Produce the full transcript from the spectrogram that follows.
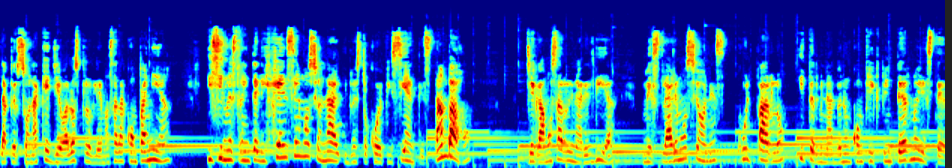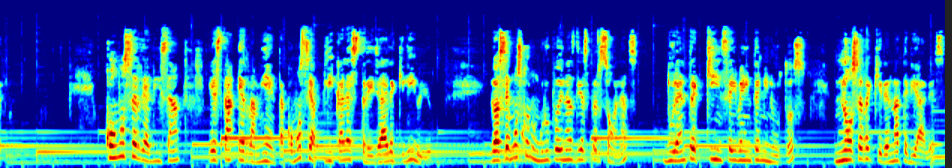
la persona que lleva los problemas a la compañía, y si nuestra inteligencia emocional y nuestro coeficiente es tan bajo, llegamos a arruinar el día, mezclar emociones, culparlo y terminando en un conflicto interno y externo. ¿Cómo se realiza esta herramienta? ¿Cómo se aplica la estrella del equilibrio? Lo hacemos con un grupo de unas 10 personas, dura entre 15 y 20 minutos, no se requieren materiales,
